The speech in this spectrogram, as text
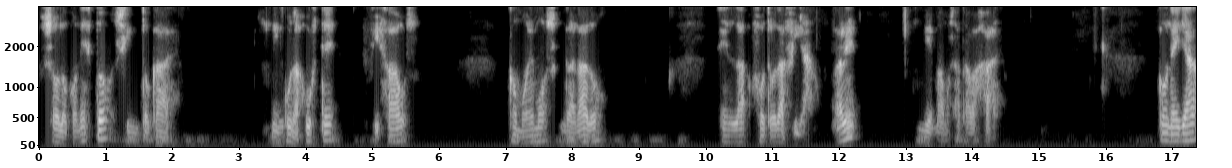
solo con esto, sin tocar ningún ajuste, fijaos cómo hemos ganado en la fotografía, ¿vale? Bien, vamos a trabajar con ella.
